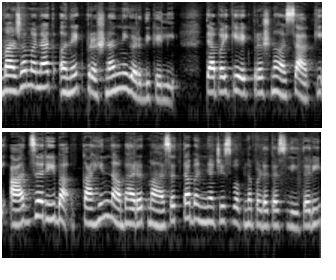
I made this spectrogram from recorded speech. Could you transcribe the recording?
माझ्या मनात अनेक प्रश्नांनी गर्दी केली. त्यापैकी एक प्रश्न असा की आज जरी बा काहींना भारत महासत्ता बनण्याची स्वप्न पडत असली तरी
